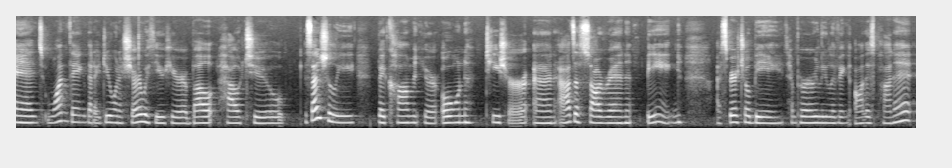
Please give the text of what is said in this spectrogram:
And one thing that I do want to share with you here about how to essentially become your own teacher and as a sovereign being a spiritual being temporarily living on this planet,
